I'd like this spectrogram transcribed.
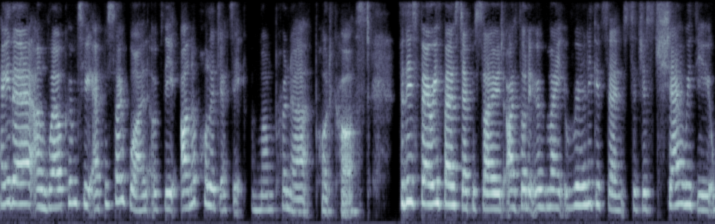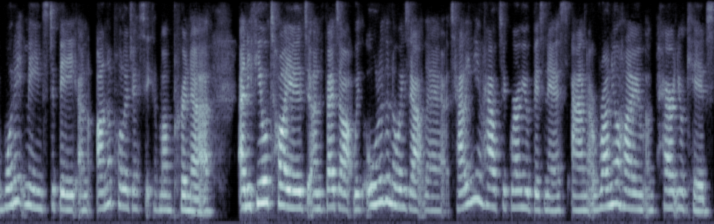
Hey there, and welcome to episode one of the Unapologetic Mumpreneur podcast. For this very first episode, I thought it would make really good sense to just share with you what it means to be an unapologetic mumpreneur. And if you're tired and fed up with all of the noise out there telling you how to grow your business and run your home and parent your kids,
